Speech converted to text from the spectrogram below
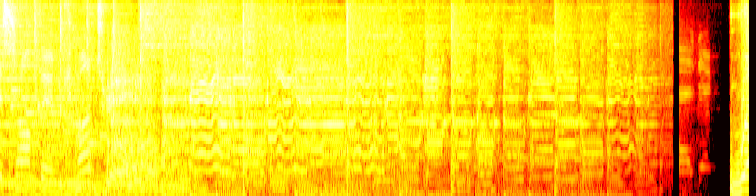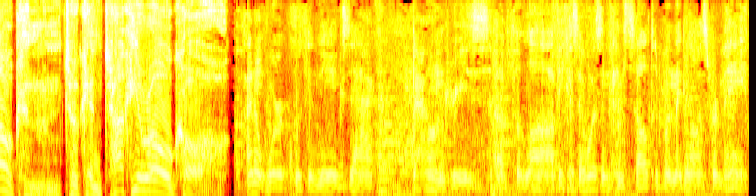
Ooh, now play something country. Welcome to Kentucky Roll Call. I don't work within the exact boundaries of the law because I wasn't consulted when the laws were made.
